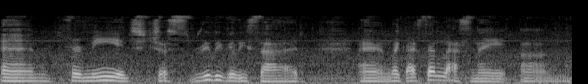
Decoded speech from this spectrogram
And for me, it's just really, really sad. And like I said last night, um,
